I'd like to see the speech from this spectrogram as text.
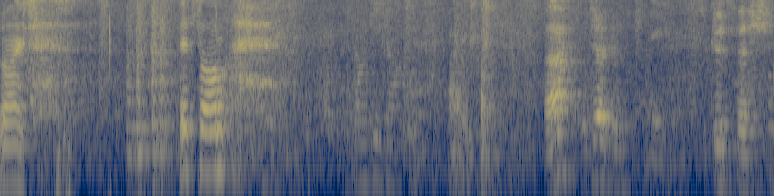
Right. It's on. Huh? What do you reckon? It's good fish.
